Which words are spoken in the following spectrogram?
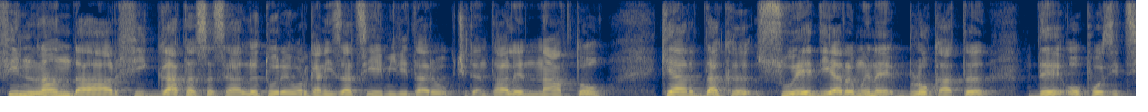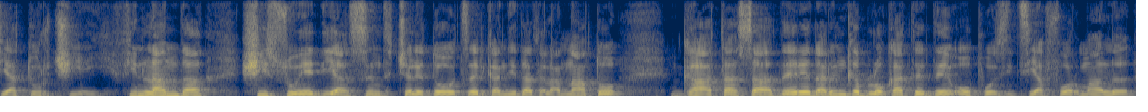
Finlanda ar fi gata să se alăture organizației militare occidentale NATO, chiar dacă Suedia rămâne blocată de opoziția Turciei. Finlanda și Suedia sunt cele două țări candidate la NATO, gata să adere, dar încă blocate de opoziția formală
